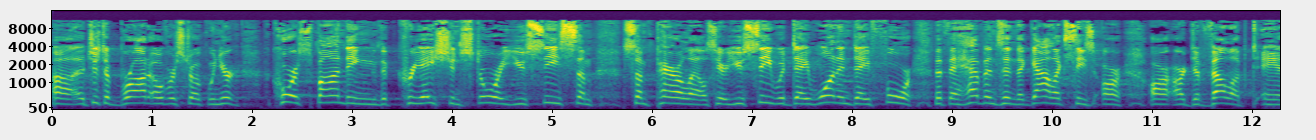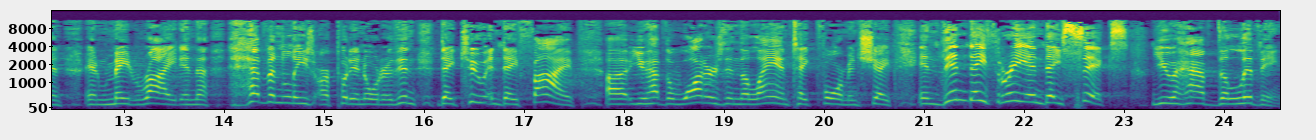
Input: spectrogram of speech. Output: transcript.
uh, just a broad overstroke. When you're corresponding the creation story, you see some, some parallels here. You see with day one and day four that the heavens and the galaxies are, are, are developed and, and made right and the heavenlies are put in order. Then day two and day five, uh, you have the waters in the land take form and shape. And then day three and day six, you have the living.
